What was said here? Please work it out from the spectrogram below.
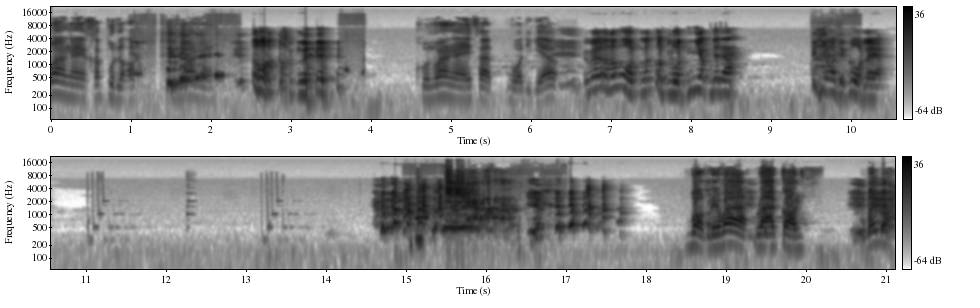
ว่าไงครับคุณละออฟคุณว่าไง ตัวกดเลย คุณว่าไงสัตว์โหวตอีกแล้วแม่งแล้วโหวตแล้วกดโหวตเงียบด้วยนะไอ้เหี้ยมาถึงโหวตเลยอะบอกเลยว่าลาก่อน บายบาย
